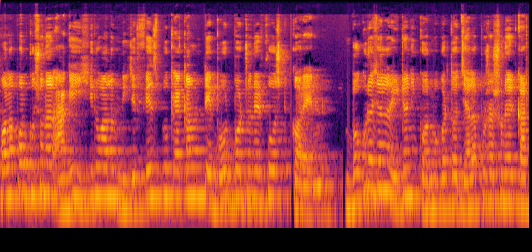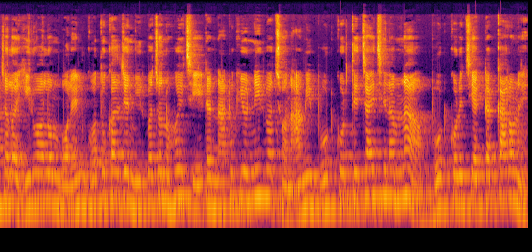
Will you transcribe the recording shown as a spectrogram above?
ফলাফল ঘোষণার আগেই হিরো আলম নিজের ফেসবুক অ্যাকাউন্টে ভোট বর্জনের পোস্ট করেন। বগুড়া জেলার রিটার্নিং কর্মকর্তা জেলা প্রশাসনের কার্যালয় হিরো আলম বলেন, গতকাল যে নির্বাচন হয়েছে, এটা নাটকীয় নির্বাচন। আমি ভোট করতে চাইছিলাম না, ভোট করেছি একটা কারণে।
